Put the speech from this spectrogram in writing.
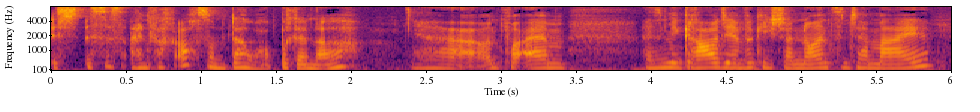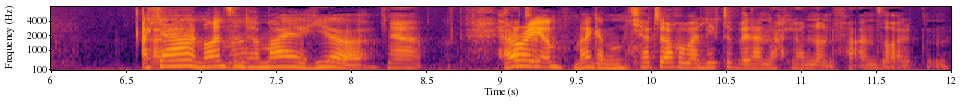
ist, ist es einfach auch so ein Dauerbrenner. Ja, und vor allem, also mir graut ja wirklich schon 19. Mai. Ach ja, 19. Ne? Mai, hier. Ja. Harry hatte, und Meghan. Ich hatte auch überlegt, ob wir dann nach London fahren sollten.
